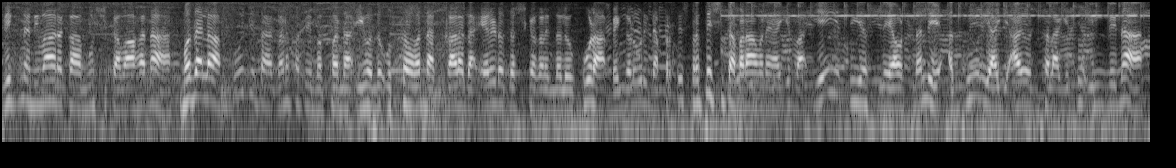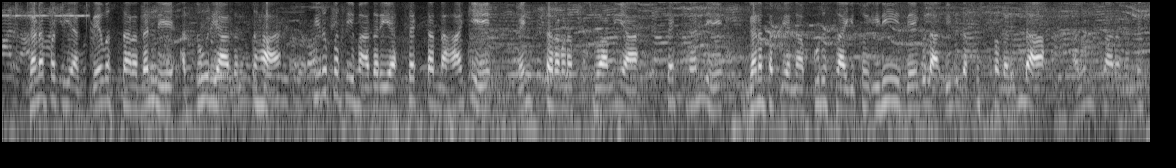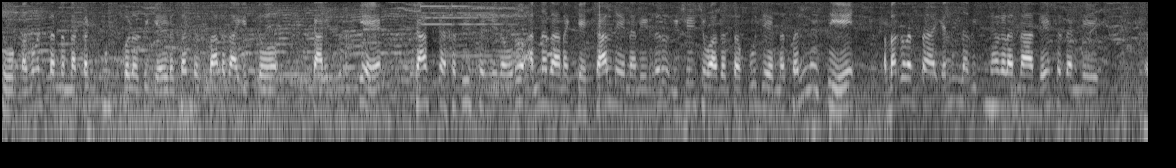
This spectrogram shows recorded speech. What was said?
ವಿಘ್ನ ನಿವಾರಕ ಮೂಷಿಕ ವಾಹನ ಮೊದಲ ಪೂಜಿತ ಗಣಪತಿ ಬಪ್ಪನ ಈ ಒಂದು ಉತ್ಸವವನ್ನ ಕಳೆದ ಎರಡು ದಶಕಗಳಿಂದಲೂ ಕೂಡ ಬೆಂಗಳೂರಿನ ಪ್ರತಿ, ಪ್ರತಿಷ್ಠಿತ ಬಡಾವಣೆ ಆಗಿರುವ ಎಇಸಿಎಸ್ ಲೇಔಟ್ನಲ್ಲಿ ಅದ್ದೂರಿಯಾಗಿ ಆಯೋಜಿಸಲಾಗಿತ್ತು ಇಲ್ಲಿನ ಗಣಪತಿಯ ದೇವಸ್ಥಾನದಲ್ಲಿ ಅದ್ದೂರಿಯಾದಂತಹ ತಿರುಪತಿ ಮಾದರಿಯ ಸೆಟ್ ಅನ್ನ ಹಾಕಿ ವೆಂಕಟರಮಣ ಸ್ವಾಮಿಯ ಸೆಟ್ ಗಣಪತಿಯನ್ನು ಕೂರಿಸಲಾಗಿತ್ತು. ಇಡೀ ದೇಗುಲ ವಿವಿಧ ಪುಷ್ಪಗಳಿಂದ ಅಲಂಕಾರಗೊಂಡಿತ್ತು. ಭಗವಂತನನ್ನ ಕಣ್ಮುಂದ್ಕೊಳ್ಳೋದಕ್ಕೆ ಎರಡು ಕಣ್ಣು ಸಾಲದಾಗಿತ್ತು. ಕಾರ್ಯಕ್ರಮಕ್ಕೆ ಶಾಸಕ ಸತೀಶ್ ಅವರು ಅನ್ನದಾನಕ್ಕೆ ಚಾಲನೆಯನ್ನ ನೀಡಿದರು. ವಿಶೇಷವಾದಂಥ ಪೂಜೆಯನ್ನು ಸಲ್ಲಿಸಿ ಭಗವಂತ ಎಲ್ಲ ವಿಘ್ನಗಳನ್ನ ದೇಶದಲ್ಲಿ,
